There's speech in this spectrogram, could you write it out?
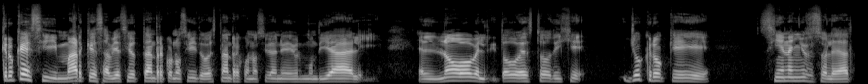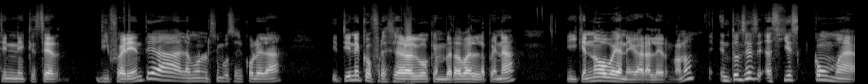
creo que si Márquez había sido tan reconocido, es tan reconocido a nivel mundial y el Nobel y todo esto, dije, yo creo que 100 años de soledad tiene que ser diferente a El amor en los tiempos del cólera y tiene que ofrecer algo que en verdad vale la pena y que no voy a negar a leerlo, ¿no? Entonces así es como me,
